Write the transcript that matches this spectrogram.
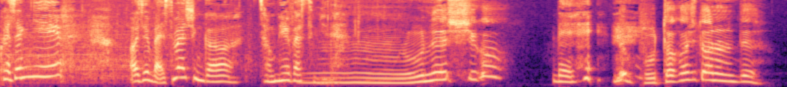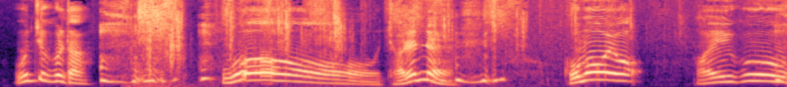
과장님 어제 말씀하신 거 정리해봤습니다 음, 은혜 씨가 네 내 부탁하지도 않았는데 언제 그걸 다? 우와 잘했네. 고마워요. 아이고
